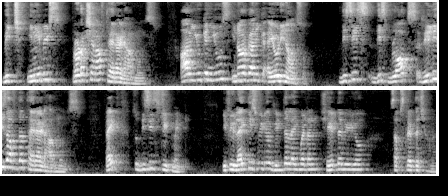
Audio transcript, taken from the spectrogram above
which inhibits production of thyroid hormones. Or you can use inorganic iodine also. This is this blocks release of the thyroid hormones right? So this is treatment. If you like this video, hit the like button, share the video, subscribe the channel.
